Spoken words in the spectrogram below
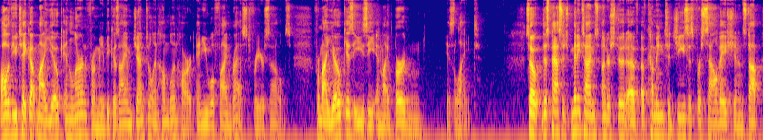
All of you take up my yoke and learn from me, because I am gentle and humble in heart, and you will find rest for yourselves. For my yoke is easy and my burden is light. So this passage many times understood of, of coming to Jesus for salvation and stop,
